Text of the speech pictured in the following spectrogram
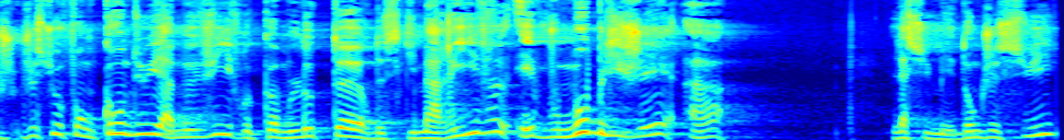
je suis au fond conduit à me vivre comme l'auteur de ce qui m'arrive et vous m'obligez à l'assumer. Donc je suis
